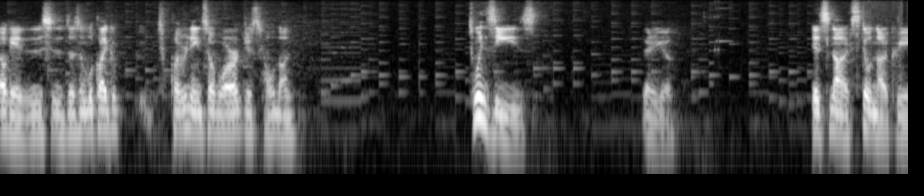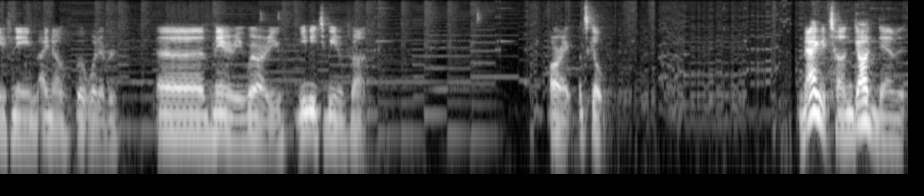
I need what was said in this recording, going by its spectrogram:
Okay, this is, doesn't look like a clever name so far. Just hold on. Twinsies. There you go. It's not, it's still not a creative name, I know, but whatever. Uh, Mary, where are you? You need to be in front. Alright, let's go. Magneton, god damn it.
